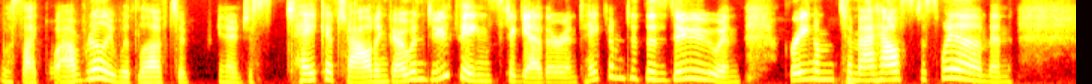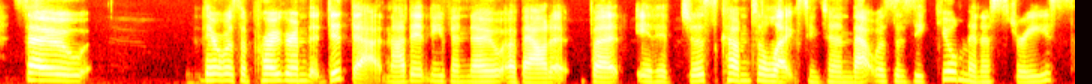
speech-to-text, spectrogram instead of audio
was like, well, I really would love to, you know, just take a child and go and do things together and take them to the zoo and bring them to my house to swim. And so there was a program that did that and I didn't even know about it, but it had just come to Lexington. That was Ezekiel Ministries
